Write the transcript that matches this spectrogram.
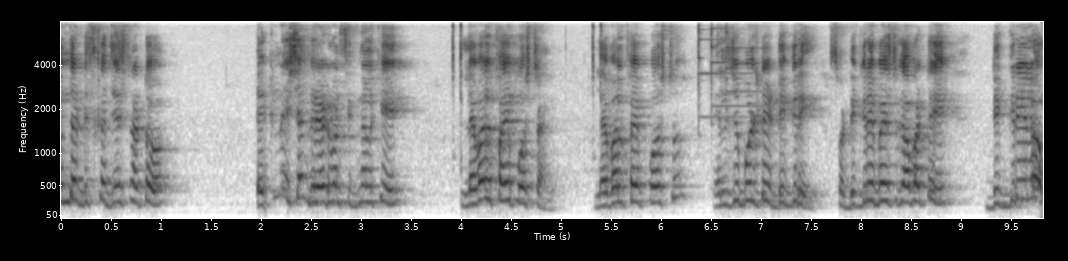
ముందే డిస్కస్ చేసినట్టు టెక్నీషియన్ గ్రేడ్ వన్ సిగ్నల్కి లెవెల్ ఫైవ్ పోస్ట్ అండి. Level five post eligibility degree. So degree based కాబట్టి డిగ్రీలో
